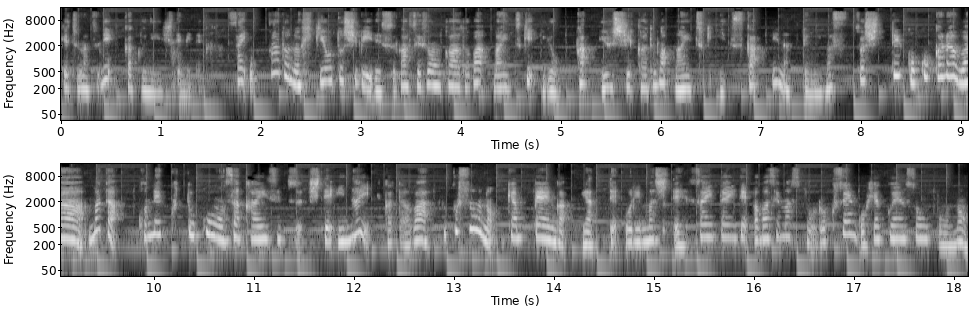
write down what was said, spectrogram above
月末に確認してみてください。カードの引き落とし日ですが、セゾンカードは毎月4日、UC カードは毎月5日になっております。そしてここからは、まだコネクト口座開設していない方は、複数のキャンペーンがやっておりまして、最大で合わせますと6500円相当の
